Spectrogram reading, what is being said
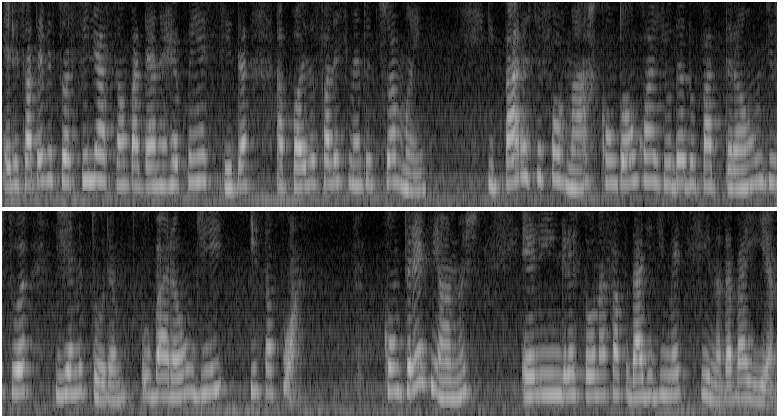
Ele só teve sua filiação paterna reconhecida após o falecimento de sua mãe e, para se formar, contou com a ajuda do patrão de sua genitora, o barão de Itapuá. Com 13 anos, ele ingressou na Faculdade de Medicina da Bahia,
